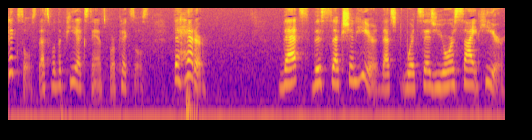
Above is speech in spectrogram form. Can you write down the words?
pixels. That's what the PX stands for, pixels. The header. That's this section here. That's where it says your site here.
